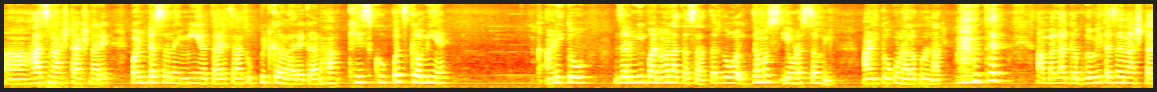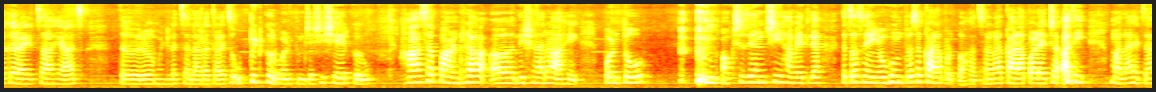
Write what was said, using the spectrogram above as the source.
हाच नाश्ता असणार आहे. पण तसं नाही मी रताळ्याचा आज उपीट करणार आहे. कारण हा खीस खूपच कमी आहे. आणि तो जर मी बनवला तसा तर तो एकदमच एवढासा होईल. आणि तो कोणाला पुरणार? तर आम्हाला गबगबीत असा नाश्ता करायचा आहे आज. तर म्हटलं चला रताळ्याचं उपीट करू आणि तुमच्याशी शेअर करू. हा असा पांढरा दिसणारा आहे पण तो ऑक्सिजनशी हवेतल्या त्याचा संयोग होऊन तो असा काळा पडतो. हा सगळा काळा पडायच्या आधी मला ह्याचा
